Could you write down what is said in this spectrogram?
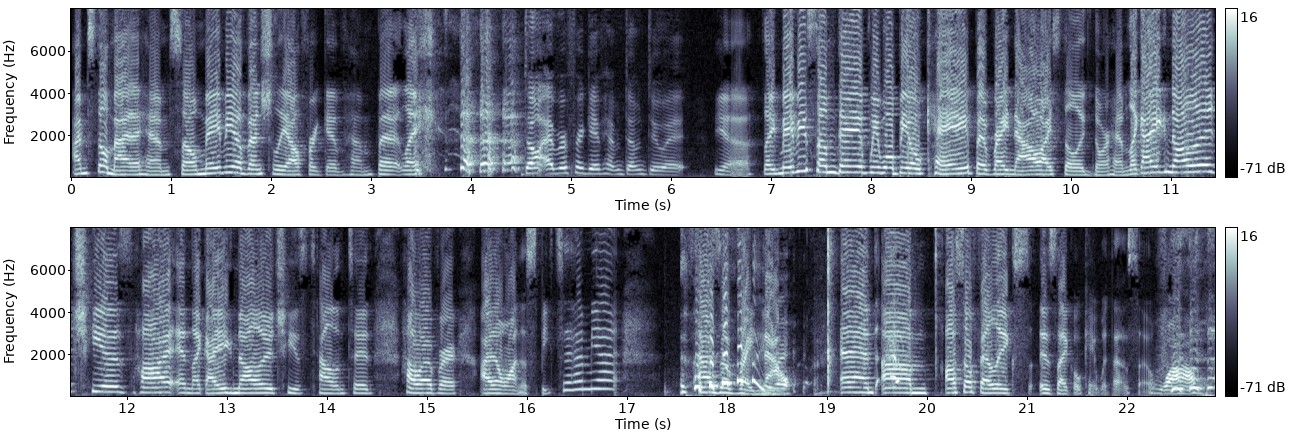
I'm still mad at him, so maybe eventually I'll forgive him. But like, Don't ever forgive him. Don't do it. Yeah, like maybe someday we will be okay. But right now, I still ignore him. Like I acknowledge he is hot, and like I acknowledge he is talented. However, I don't want to speak to him yet. As of right now, and um, also Felix is like okay with that. So Wow.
